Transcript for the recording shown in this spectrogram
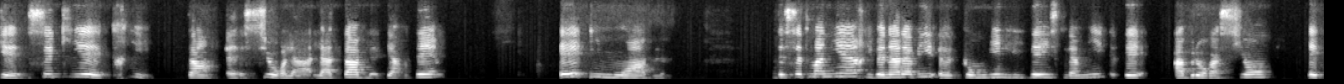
que ce qui est écrit euh, sur la, table gardée est immuable. De cette manière, Ibn Arabi euh, combine l'idée islamique d'abrogation et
